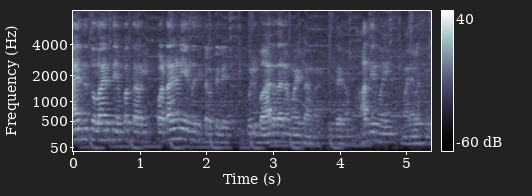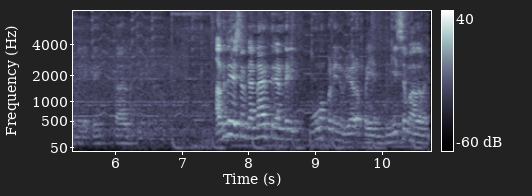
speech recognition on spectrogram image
ആയിരത്തി തൊള്ളായിരത്തി എൺപത്തി ആറിൽ പടകണി എന്ന ചിത്രത്തിലെ ഒരു ബാലതാരമായിട്ടാണ് ഇദ്ദേഹം ആദ്യമായി മലയാള സിനിമയിലേക്ക് കാലെടുത്തിരിക്കുന്നത്. അതിനുശേഷം രണ്ടായിരത്തി രണ്ടിൽ മൂവപ്പെണ്ണിന് ഉഴിയാടപ്പയ്യൻ മീശമാധവൻ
